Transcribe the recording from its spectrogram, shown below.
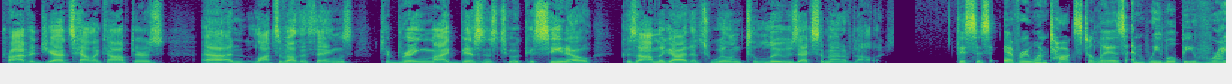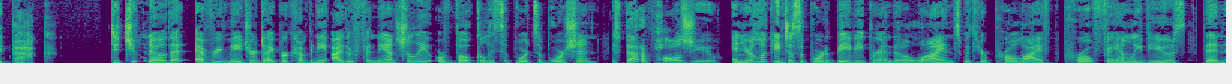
private jets, helicopters, uh, and lots of other things to bring my business to a casino because I'm the guy that's willing to lose X amount of dollars. This is Everyone Talks to Liz, and we will be right back. Did you know that every major diaper company either financially or vocally supports abortion? If that appalls you and you're looking to support a baby brand that aligns with your pro life, pro family views, then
